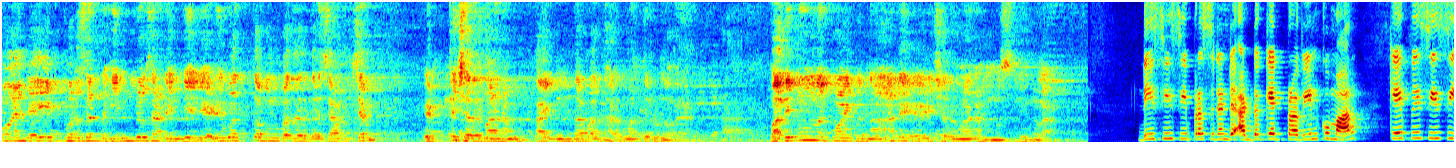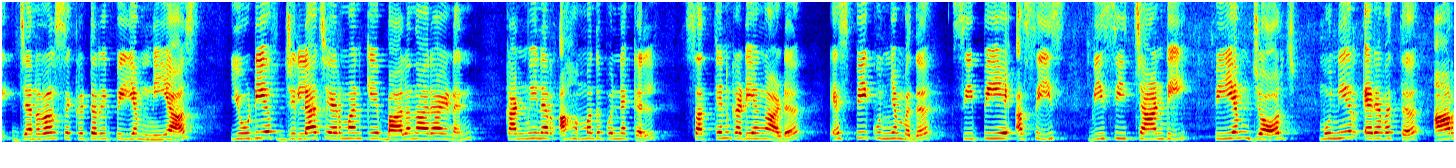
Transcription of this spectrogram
point eight percent Hindus ആണ് ഇന്ത്യയിൽ. എഴുപത്തി ഒമ്പത് ദശാംശം എട്ട് ശതമാനം ഹൈന്ദവ ധർമ്മത്തിലുള്ളവരാണ്. പതിമൂന്ന് പോയിന്റ് നാല് ഏഴ് ശതമാനം മുസ്ലിങ്ങളാണ്. D C C president advocate Praveen Kumar K P C C general secretary P M Niyas U D F ജില്ലാ chairman K Balanarayanan convener Ahammed Punnakkal Sathyan Kadiyangad S P Kunhammad C P A Azeez V C Chandy P M George Muneer Eravath R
